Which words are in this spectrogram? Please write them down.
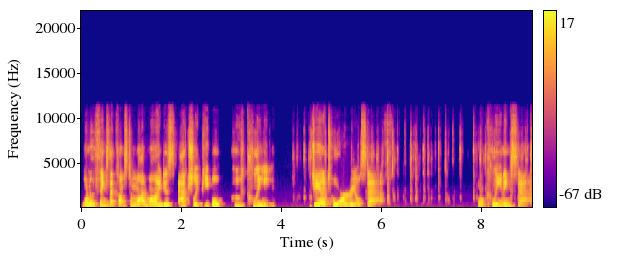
one of the things that comes to my mind is actually people who clean, janitorial staff or cleaning staff.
